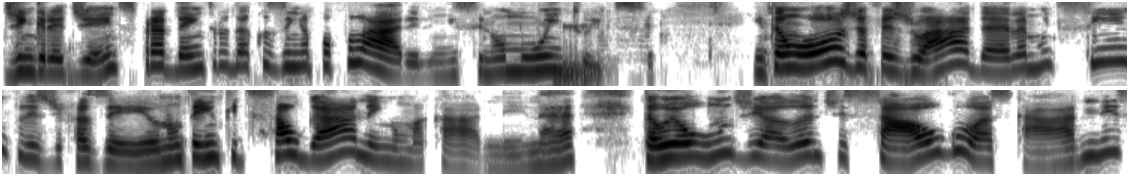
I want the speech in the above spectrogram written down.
de ingredientes para dentro da cozinha popular. Ele me ensinou muito hum. isso. Então, hoje a feijoada ela é muito simples de fazer. Eu não tenho que salgar nenhuma carne, né? Então, eu um dia antes salgo as carnes,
